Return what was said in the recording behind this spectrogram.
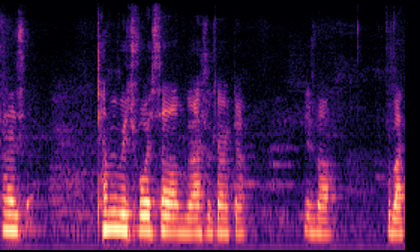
Guys, tell me which voice I'm the actual character is well. Goodbye.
